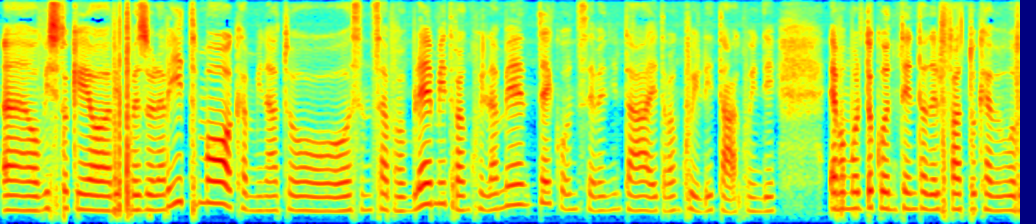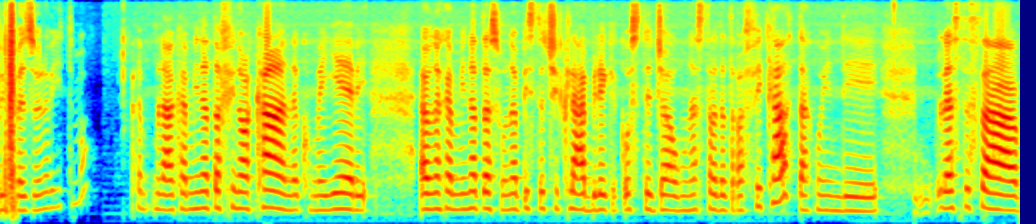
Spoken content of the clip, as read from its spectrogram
eh, ho visto che ho ripreso il ritmo, ho camminato senza problemi, tranquillamente, con serenità e tranquillità, quindi ero molto contenta del fatto che avevo ripreso il ritmo. La camminata fino a Cannes, come ieri, è una camminata su una pista ciclabile che costeggia una strada trafficata, quindi la stessa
